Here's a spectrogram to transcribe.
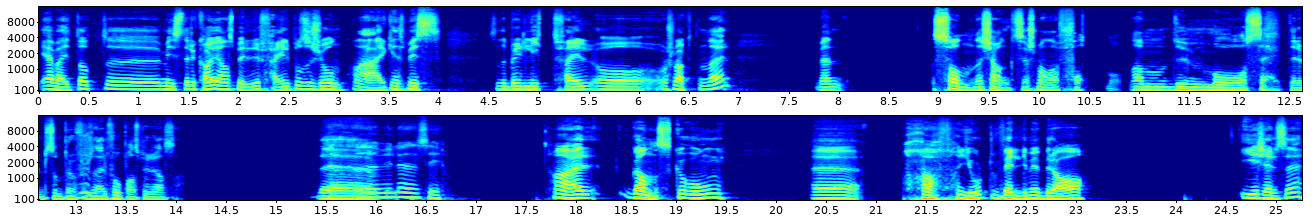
jeg veit at uh, Mr. Kai han spiller i feil posisjon. Han er ikke en spiss, så det blir litt feil å, å slakte den der. Men sånne sjanser som han har fått nå Du må sette dem som profesjonell fotballspiller, altså. Det, det vil jeg si. han er ganske ung. Uh, har gjort veldig mye bra i Chelsea.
